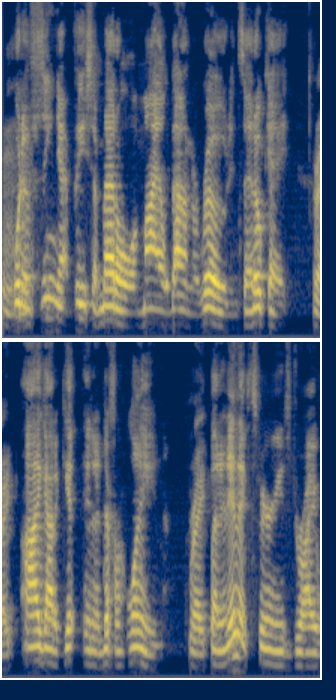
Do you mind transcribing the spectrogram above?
Mhm. would have seen that piece of metal a mile down the road and said, "Okay, Right. I got to get in a different lane." Right. But an inexperienced driver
